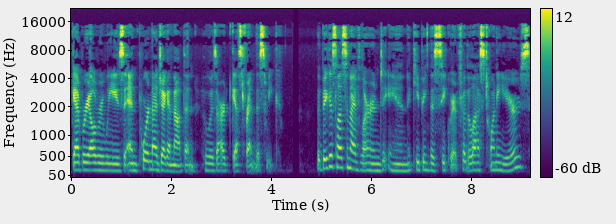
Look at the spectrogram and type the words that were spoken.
Gabrielle Ruiz and Poorna Jagannathan, who is our guest friend this week. The biggest lesson I've learned in keeping this secret for the last 20 years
